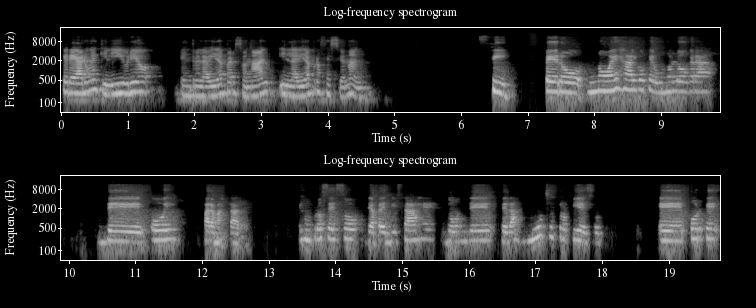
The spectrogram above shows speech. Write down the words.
crear un equilibrio entre la vida personal y la vida profesional? Sí, pero no es algo que uno logra de hoy para más tarde. Es un proceso de aprendizaje donde te das muchos tropiezos eh, porque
